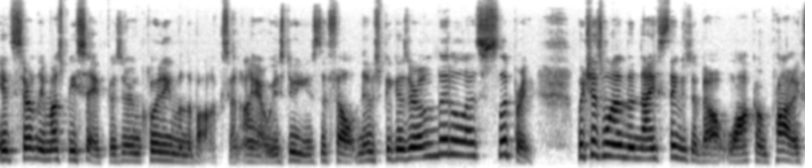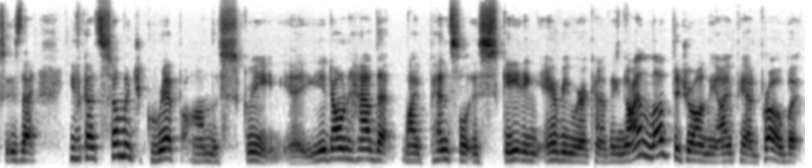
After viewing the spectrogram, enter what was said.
it certainly must be safe because they're including them in the box. And I always do use the felt nibs because they're a little less slippery, which is one of the nice things about Wacom products is that you've got so much grip on the screen. You don't have that my pencil is skating everywhere kind of thing. Now, I love to draw on the iPad Pro, but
